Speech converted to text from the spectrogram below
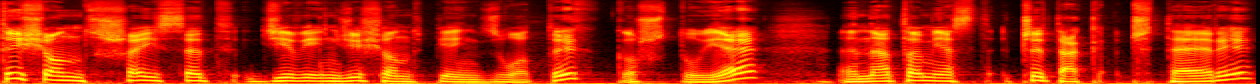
1695 zł kosztuje, natomiast Czytak 4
